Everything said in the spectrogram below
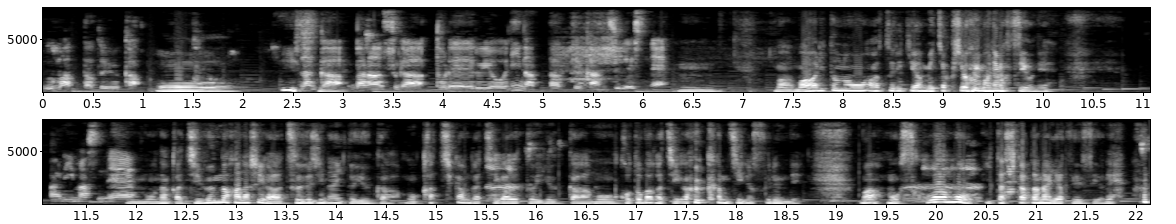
埋まったというか、おー。いいね。なんかバランスが取れるようになったっていう感じですね。うん。まあ、周りとの圧力はめちゃくちゃ生まれますよね。ありますね。もうなんか自分の話が通じないというか、もう価値観が違うというか、もう言葉が違う感じがするんで。まあ、もうそこはもう致し方ないやつですよね。うん、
